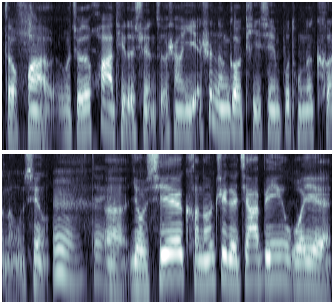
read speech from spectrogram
的话，我觉得话题的选择上也是能够体现不同的可能性。嗯，对，呃，有些可能这个嘉宾我也。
